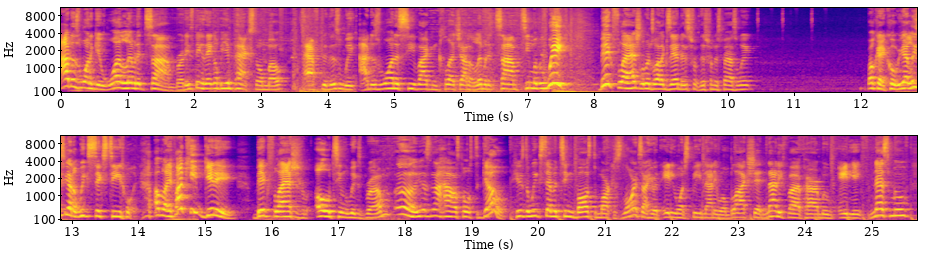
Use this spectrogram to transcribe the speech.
I just want to get one limited time, bro. These things ain't gonna be in packs no more after this week. I just want to see if I can clutch out a limited time team of the week. Big Flash, Lorenzo Alexander. This from this from this past week. Okay, cool. We got at least got a week 16 one. I'm like, if I keep getting big flashes from old team weeks, bro, I'm, uh, that's not how I'm supposed to go. Here's the week 17 balls DeMarcus Lawrence out here with 81 speed, 91 block shed, 95 power move, 88 finesse move.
